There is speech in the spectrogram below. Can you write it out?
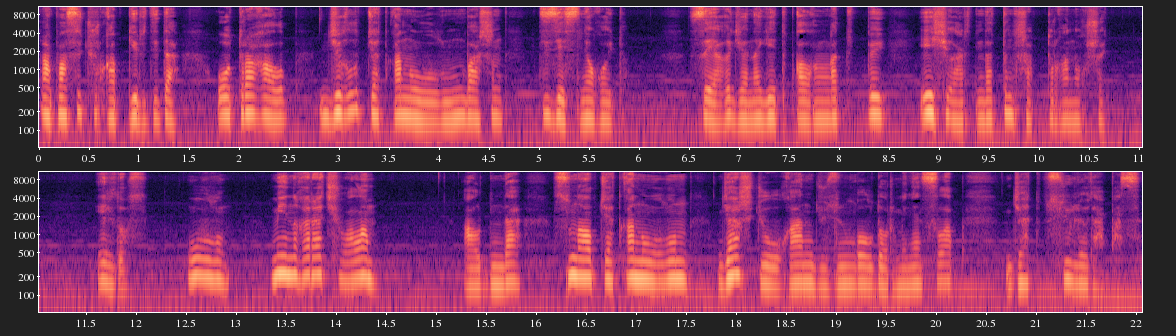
Апасы чуркап кирди да отура калып жыгылып жаткан уулунун башын тизесине койду. Сыягы жана кетип калганга түтпөй эшик артында тыңшап турган окшойт. Элдос уулум мени карачы балам алдында суналып жаткан уулун жаш жууган жүзүн колдору менен сылап жатып сүйлөдү апасы.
